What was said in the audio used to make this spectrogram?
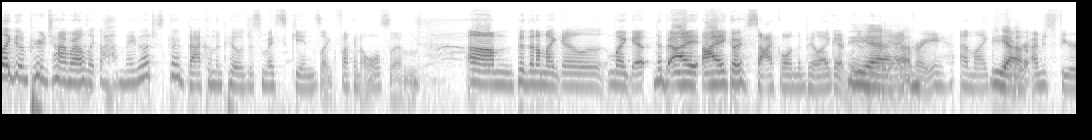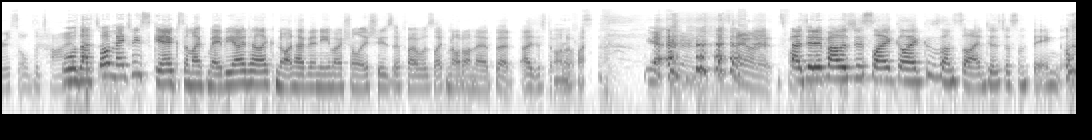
like a period of time where I was like, oh, maybe I'll just go back on the pill just so my skin's like fucking awesome. Um, but then I'm like, uh, like uh, the, I I go psycho on the pill. I get really, really angry and like, Yeah. furi- I'm just furious all the time. Well, that's what makes me scared because I'm like maybe I'd like not have any emotional issues if I was like not on it, but I just don't want to find. Gross. Yeah. Stay on it. It's fine. As if I was just like like some scientist or something.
